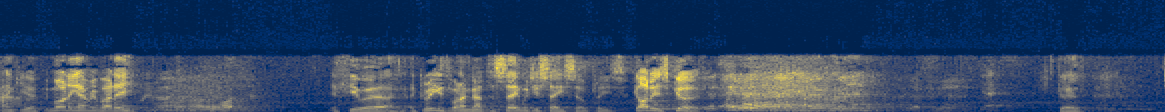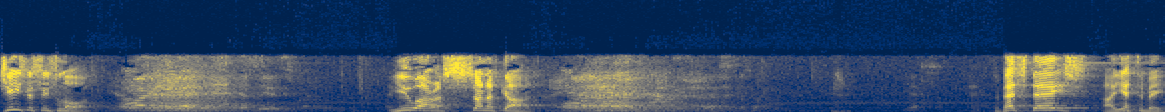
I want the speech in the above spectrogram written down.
Thank you. Good morning, everybody. If you uh, agree with what I'm about to say, would you say so, please? God is good. Good. Jesus is Lord. You are a son of God. Best days are yet to be.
